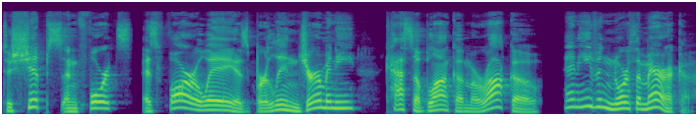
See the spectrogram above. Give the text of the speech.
to ships and forts as far away as Berlin, Germany, Casablanca, Morocco, and even North America.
